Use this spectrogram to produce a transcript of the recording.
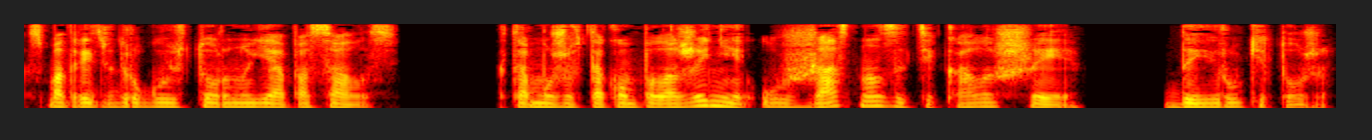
Смотреть в другую сторону я опасалась. К тому же в таком положении ужасно затекала шея, да и руки тоже.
